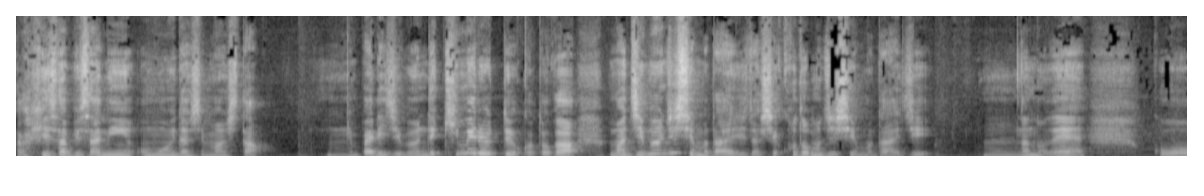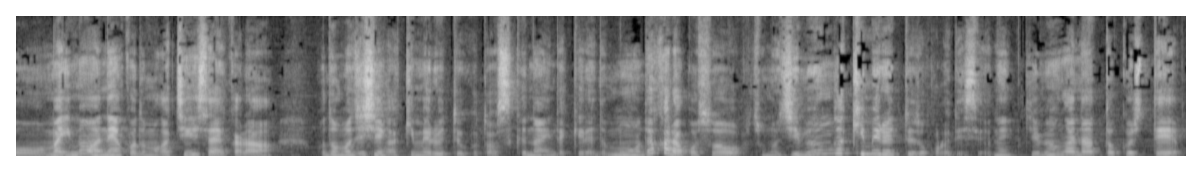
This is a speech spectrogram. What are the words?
か久々に思い出しました。やっぱり自分で決めるっていうことが、まあ、自分自身も大事だし子供自身も大事、うん、なのでこう、まあ、今はね子供が小さいから子供自身が決めるっていうことは少ないんだけれどもだからこそその自分が決めるっていうところですよね自分が納得して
